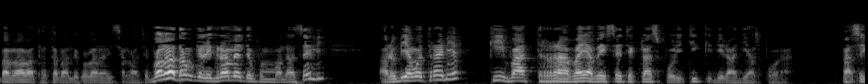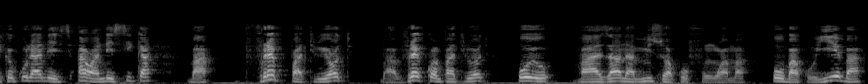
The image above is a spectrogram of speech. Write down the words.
Voilà donc le grand maître fumanda semi alobi yango très bien qui va travailler avec cette classe politique de la diaspora. Parce que kuna nde awa nde esika bavrai patriote bavrai compatriote oyo baza na miso ya kofungwama oyo bakoyeba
